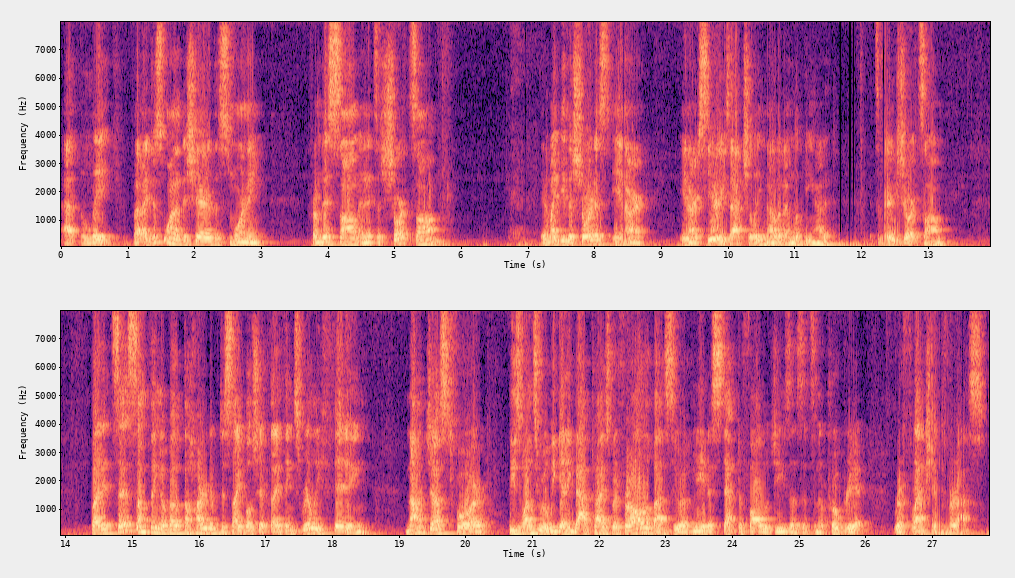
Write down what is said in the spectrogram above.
at the lake. But I just wanted to share this morning from this psalm, and it's a short psalm. It might be the shortest in our in our series, actually, now that I'm looking at it. It's a very short psalm. But it says something about the heart of discipleship that I think is really fitting, not just for these ones who will be getting baptized, but for all of us who have made a step to follow Jesus. It's an appropriate reflection for us.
